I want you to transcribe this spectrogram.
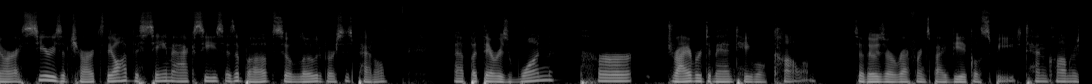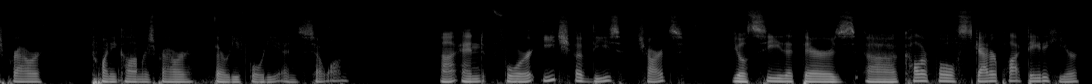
there are a series of charts. They all have the same axes as above, so load versus pedal, uh, but there is one per driver demand table column. So those are referenced by vehicle speed, 10 kilometers per hour, 20 kilometers per hour, 30, 40, and so on. Uh, and for each of these charts, you'll see that there's uh, colorful scatter plot data here.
